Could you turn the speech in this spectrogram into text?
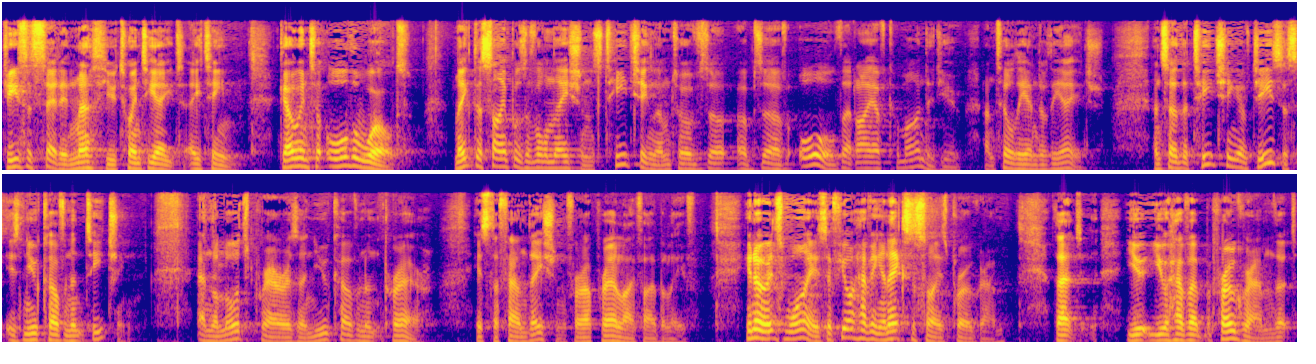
Jesus said in Matthew 28 18, Go into all the world, make disciples of all nations, teaching them to observe, observe all that I have commanded you until the end of the age. And so the teaching of Jesus is New Covenant teaching. And the Lord's Prayer is a new covenant prayer. It's the foundation for our prayer life, I believe. You know, it's wise if you're having an exercise program that you, you have a program that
